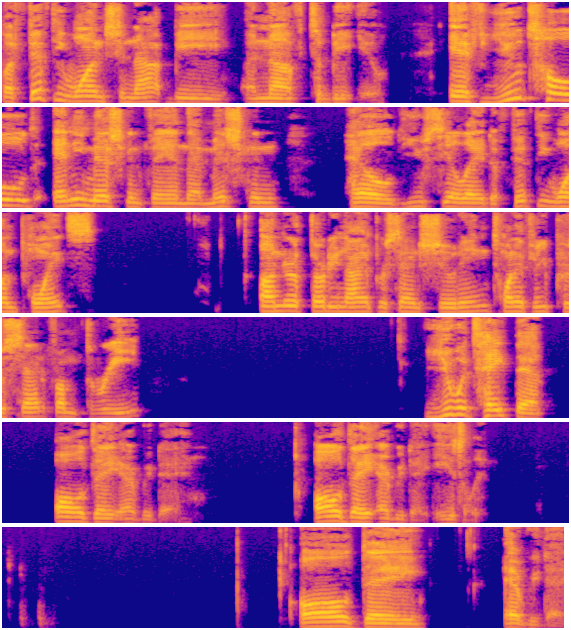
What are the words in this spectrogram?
but 51 should not be enough to beat you. If you told any Michigan fan that Michigan held UCLA to 51 points, under 39% shooting, 23% from three, you would take that all day, every day. All day, every day, easily. All day, every day.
